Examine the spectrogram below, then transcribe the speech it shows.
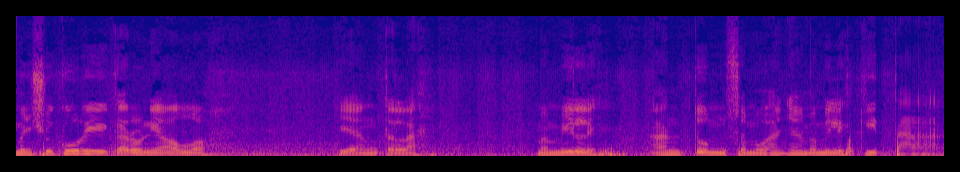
mensyukuri karunia Allah yang telah memilih antum semuanya memilih kita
